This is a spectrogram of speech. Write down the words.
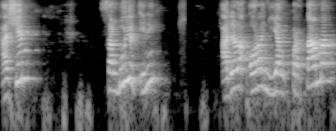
Hashim sang buyut ini adalah orang yang pertama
